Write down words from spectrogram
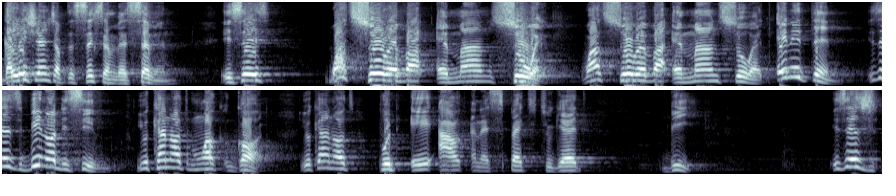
Galatians chapter 6 and verse 7, it says, Whatsoever a man soweth, whatsoever a man soweth, anything, he says, be not deceived. You cannot mock God. You cannot put A out and expect to get B. He says,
